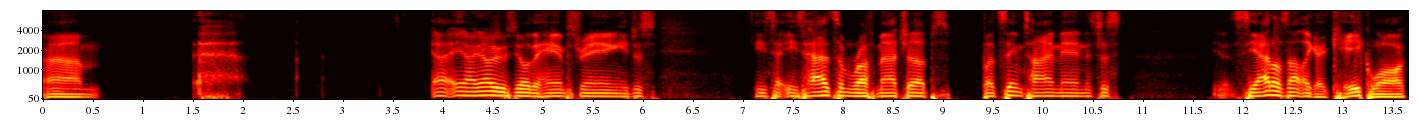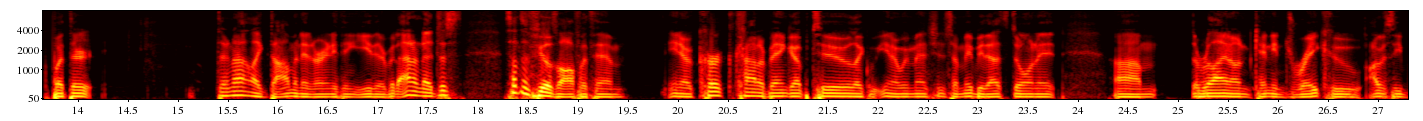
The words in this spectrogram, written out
Um, know, I know he was you know a hamstring. He just he's he's had some rough matchups, but same time, man, it's just you know, Seattle's not like a cakewalk, but they're they're not like dominant or anything either. But I don't know, just something feels off with him. You know, Kirk kind of banged up too, like you know we mentioned, so maybe that's doing it. Um, they're relying on Kenyon Drake, who obviously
